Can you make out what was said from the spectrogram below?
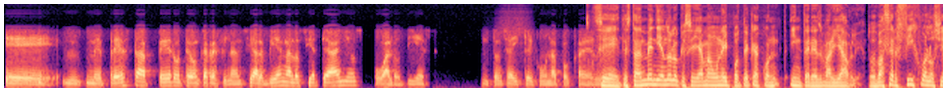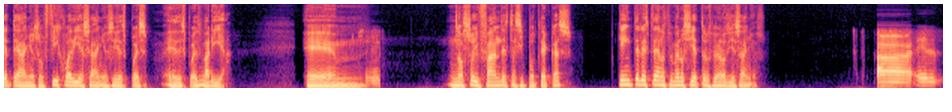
Eh, me presta, pero tengo que refinanciar bien a los siete años o a los diez. Entonces ahí estoy con una poca de Sí, te están vendiendo lo que se llama una hipoteca con interés variable. Entonces va a ser fijo a los 7 años o fijo a 10 años y después, eh, después varía. Em, no soy fan de estas hipotecas. ¿Qué interés te dan los primeros 7 o los primeros 10 años? Ah, el,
